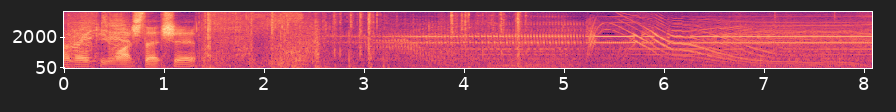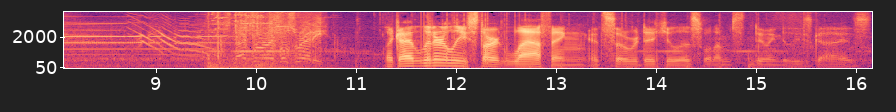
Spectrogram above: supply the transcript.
I don't know if you watched that shit. Sniper rifles ready. Like, I literally start laughing. It's so ridiculous what I'm doing to these guys.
